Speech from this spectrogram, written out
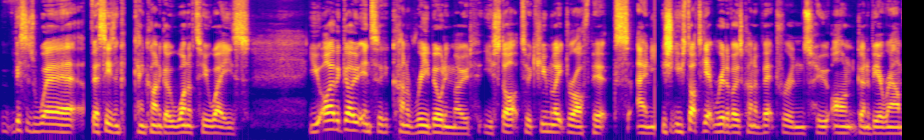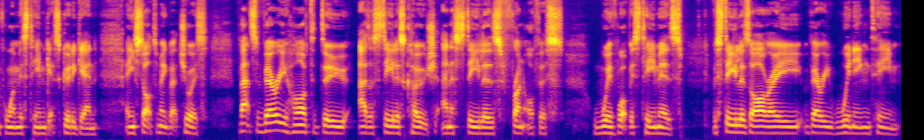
This is where their season can kind of go one of two ways you either go into kind of rebuilding mode, you start to accumulate draft picks, and you start to get rid of those kind of veterans who aren't going to be around for when this team gets good again, and you start to make that choice. That's very hard to do as a Steelers coach and a Steelers front office with what this team is. The Steelers are a very winning team,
